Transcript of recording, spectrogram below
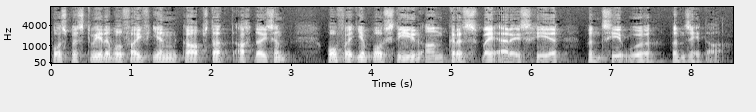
Posbus 2551 Kaapstad 8000 of 'n e-pos stuur aan chris@rsg.co.za.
